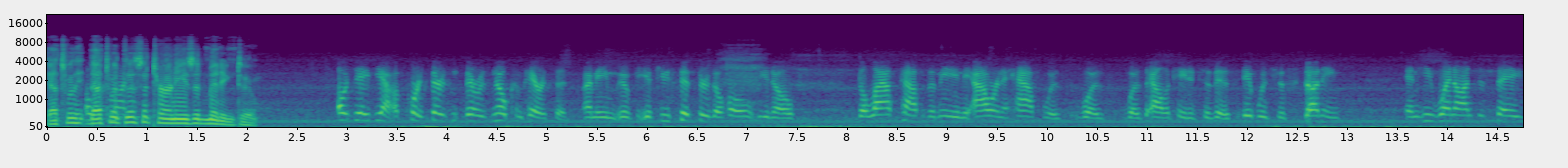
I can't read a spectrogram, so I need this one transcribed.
That's what Oh, that's what on. this attorney is admitting to. Oh, Dave, yeah, of course. There's there was no comparison. I mean, if if you sit through the whole, you know, the last half of the meeting, the hour and a half was was was allocated to this. It was just stunning. And he went on to say,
